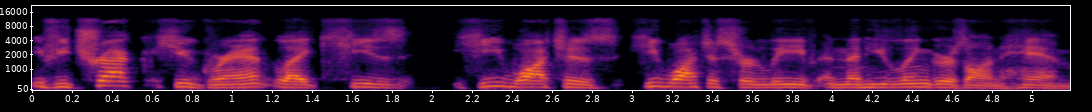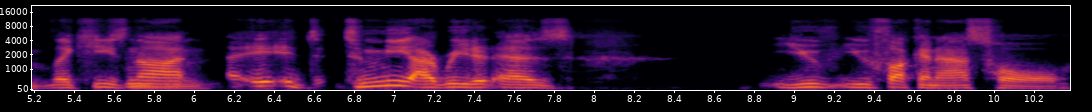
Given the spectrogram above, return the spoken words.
if you track Hugh Grant, like he's he watches he watches her leave and then he lingers on him. Like he's not. Mm-hmm. It, it, to me, I read it as you you fucking asshole.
